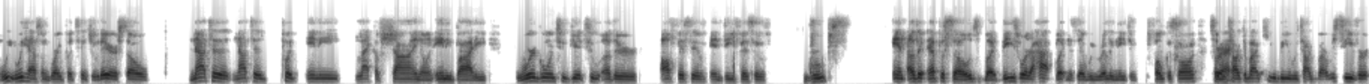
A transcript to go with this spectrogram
we, we have some great potential there. So not to not to put any lack of shine on anybody, we're going to get to other offensive and defensive groups in other episodes, but these were the hot buttons that we really need to focus on. So right. we talked about QB, we talked about receiver.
